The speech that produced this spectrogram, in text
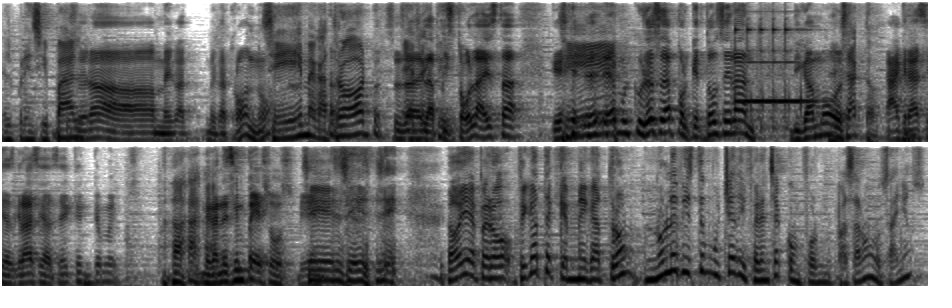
el pues principal. era Mega- Megatron, ¿no? Sí, Megatron. O sea, de la pistola esta, que Sí. era muy curiosa porque todos eran, digamos... Exacto. Ah, gracias, gracias. eh, que- que me, me gané 100 pesos. Bien. Sí, sí, sí. Oye, pero fíjate que Megatron, ¿no le viste mucha diferencia conforme pasaron los años?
